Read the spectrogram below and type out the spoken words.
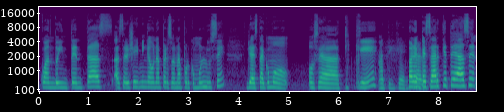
cuando intentas hacer shaming a una persona por cómo luce, ya está como O sea, ¿a ti qué? ¿A ti qué? Para Claro. empezar, ¿qué te hace?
